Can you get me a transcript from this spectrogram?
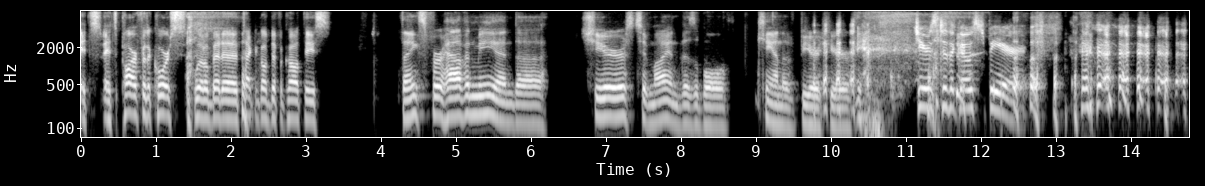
It's it's par for the course. A little bit of technical difficulties. Thanks for having me, and uh, cheers to my invisible can of beer here. cheers to the ghost beer.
